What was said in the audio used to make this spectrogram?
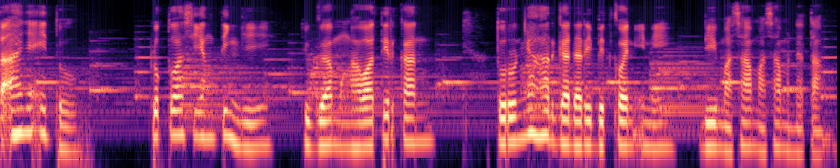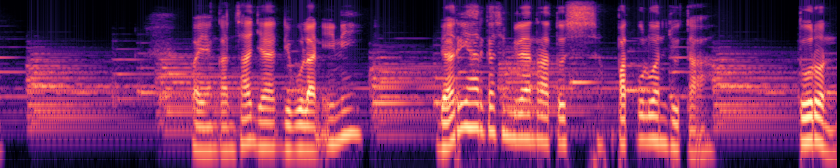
Tak hanya itu, Fluktuasi yang tinggi juga mengkhawatirkan turunnya harga dari Bitcoin ini di masa-masa mendatang. Bayangkan saja di bulan ini dari harga 940-an juta turun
